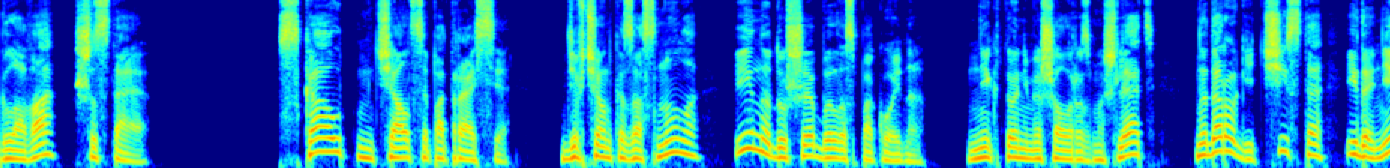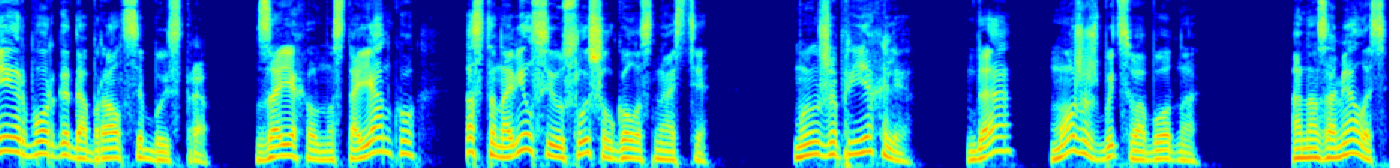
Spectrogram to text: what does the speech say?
Глава шестая. Скаут мчался по трассе. Девчонка заснула, и на душе было спокойно. Никто не мешал размышлять, на дороге чисто, и до Нейрборга добрался быстро. Заехал на стоянку, остановился и услышал голос Насти. «Мы уже приехали?» «Да, можешь быть свободна». Она замялась,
